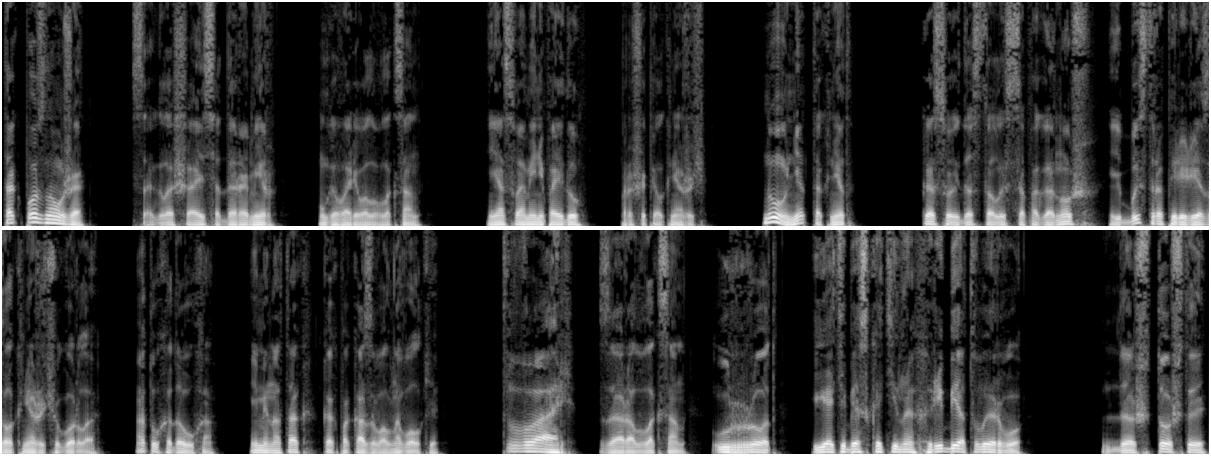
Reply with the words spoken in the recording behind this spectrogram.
«Так поздно уже». «Соглашайся, Дарамир», — уговаривал Влаксан. «Я с вами не пойду», — прошипел княжич. «Ну, нет так нет». Косой достал из сапога нож и быстро перерезал княжичу горло. От уха до уха. Именно так, как показывал на волке. «Тварь!» — заорал Влаксан. «Урод! Я тебе, скотина, хребет вырву!» «Да что ж ты!»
